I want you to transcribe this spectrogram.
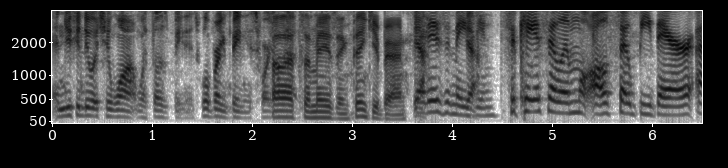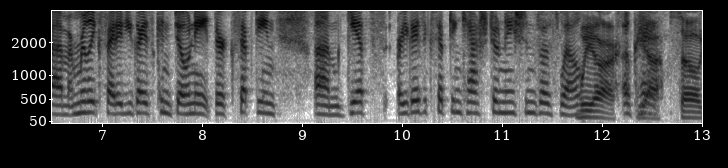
and you can do what you want with those beanies. We'll bring beanies for you. Oh, Matt. that's amazing. Thank you, Baron. Yeah. It is amazing. So KSLM will also be there. Um, I'm really excited. You guys can donate. They're accepting um, gifts. Are you guys accepting cash donations as well? We are. Okay. Yeah. So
